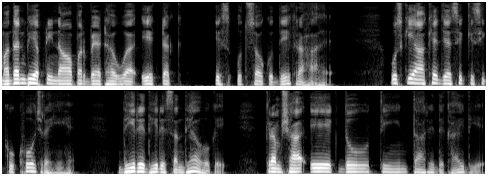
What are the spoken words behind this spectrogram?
मदन भी अपनी नाव पर बैठा हुआ एकटक इस उत्सव को देख रहा है। उसकी आँखें जैसे किसी को खोज रही हैं। धीरे धीरे संध्या हो गई। क्रमशः एक, दो, तीन तारे दिखाई दिए।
